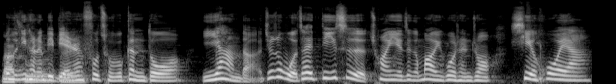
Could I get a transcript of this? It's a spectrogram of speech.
或者你可能比别人付出更多，一样的。就是我在第一次创业这个贸易过程中卸货呀，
